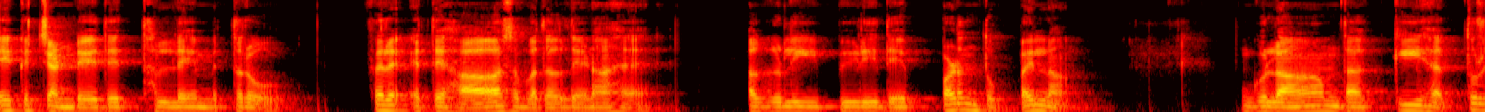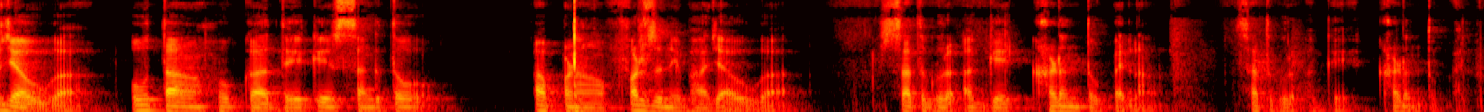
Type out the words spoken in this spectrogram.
ਇੱਕ ਝੰਡੇ ਦੇ ਥੱਲੇ ਮਿੱਤਰੋ, ਫਿਰ ਇਤਿਹਾਸ ਬਦਲ ਦੇਣਾ ਹੈ। ਅਗਲੀ ਪੀੜ੍ਹੀ ਦੇ ਪੜਨ ਤੋਂ ਪਹਿਲਾਂ, ਗੁਲਾਮ ਦਾ ਕੀ ਹੈ ਤੁਰ ਜਾਊਗਾ, ਉਹ ਤਾਂ ਹੋਕਾ ਦੇ ਕੇ ਸੰਗਤੋਂ। ਆਪਣਾ ਫਰਜ਼ ਨਿਭਾ ਜਾਊਗਾ। ਸਤਿਗੁਰ ਅੱਗੇ ਖੜਨ ਤੋਂ ਪਹਿਲਾਂ ਸਤਿਗੁਰ ਅੱਗੇ ਖੜਨ ਤੋਂ ਪਹਿਲਾਂ।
